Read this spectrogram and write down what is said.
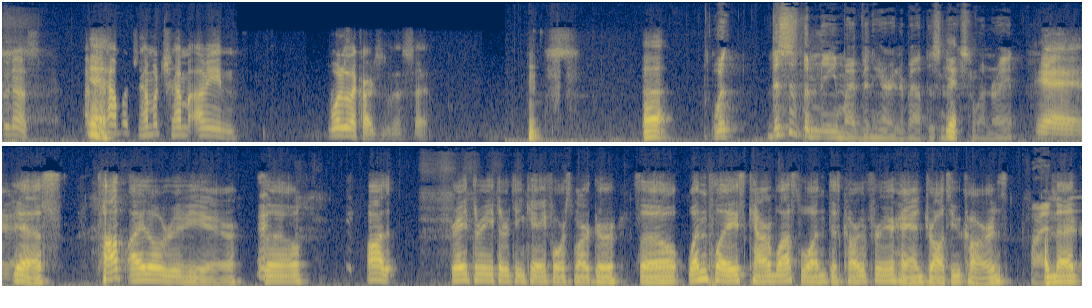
Who knows? I Yeah. mean, how much? How much? How, mu- I mean, what are the cards in this set? uh, What? This is the meme I've been hearing about this Yeah. next one, right? Yeah, yeah, yeah, yeah. yes. Top Idol Riviere. So, on grade 3, 13k force marker. So, one place, Counterblast 1, discard it from your hand, draw two cards. Fine. And then,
